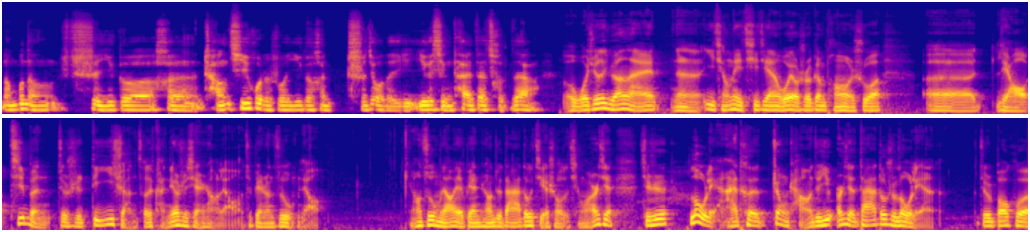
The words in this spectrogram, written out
能不能是一个很长期或者说一个很持久的一一个形态在存在啊？我觉得原来，嗯，疫情那期间，我有时候跟朋友说，呃，聊基本就是第一选择肯定是线上聊，就变成 Zoom 聊，然后 Zoom 聊也变成就大家都接受的情况，而且其实露脸还特正常，就一而且大家都是露脸。就是包括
